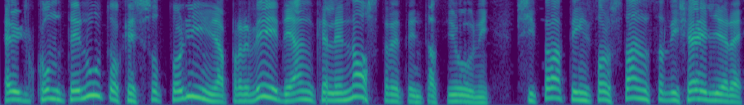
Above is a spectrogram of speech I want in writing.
è il contenuto che sottolinea, prevede anche le nostre tentazioni. Si tratta in sostanza di scegliere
